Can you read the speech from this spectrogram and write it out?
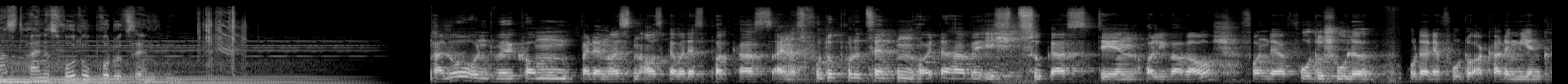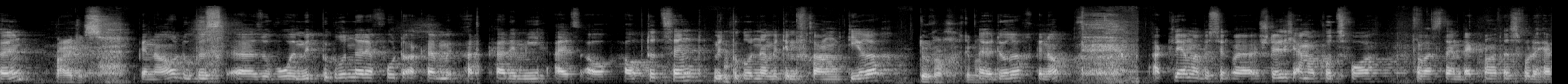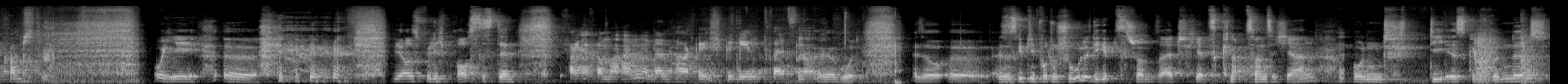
Podcast eines Fotoproduzenten. Hallo und willkommen bei der neuesten Ausgabe des Podcasts eines Fotoproduzenten. Heute habe ich zu Gast den Oliver Rausch von der Fotoschule oder der Fotoakademie in Köln. Beides. Genau, du bist äh, sowohl Mitbegründer der Fotoakademie als auch Hauptdozent, Mitbegründer mit dem Frank Dierach. Dürrach, genau. Äh, Dürrach, genau. Erklär mal ein bisschen, oder stell dich einmal kurz vor, was dein Background ist, wo du herkommst. Oh je, äh, wie ausführlich brauchst du es denn? Fang einfach mal an und dann hake ich gegebenenfalls nach. Ja gut, also, äh, also es gibt die Fotoschule, die gibt es schon seit jetzt knapp 20 Jahren und die ist gegründet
